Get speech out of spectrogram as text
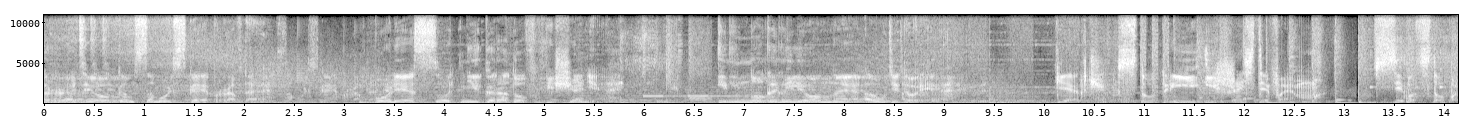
Радио «Комсомольская правда». Более сотни городов вещания и многомиллионная аудитория. Керчь 103 и 6 FM. Севастополь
